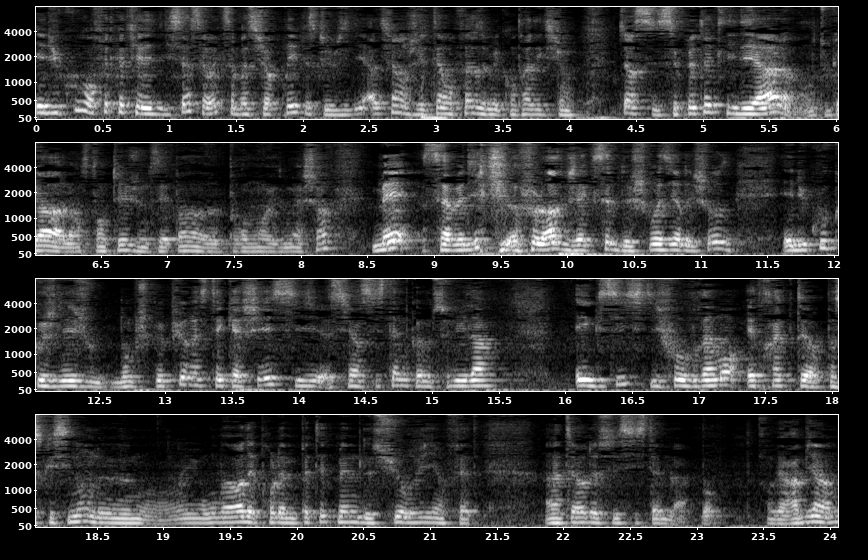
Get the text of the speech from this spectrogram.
Et du coup, en fait, quand il a dit ça, c'est vrai que ça m'a surpris, parce que je me suis dit, ah tiens, j'étais en face de mes contradictions. Tiens, c'est c'est peut-être l'idéal, en tout cas à l'instant T, je ne sais pas euh, pour moi et machin, mais ça veut dire qu'il va falloir que j'accepte de choisir des choses, et du coup que je les joue. Donc je peux plus rester caché si, si un système comme celui-là existe, il faut vraiment être acteur parce que sinon on, ne- on va avoir des problèmes peut-être même de survie en fait à l'intérieur de ce système-là. Bon, on verra bien. hein.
